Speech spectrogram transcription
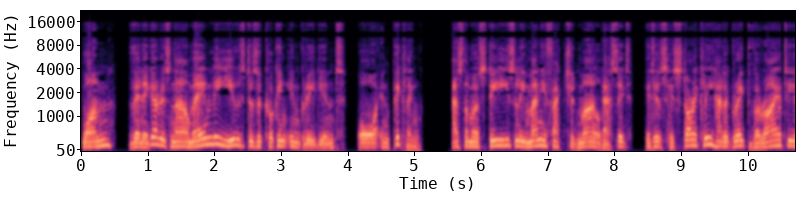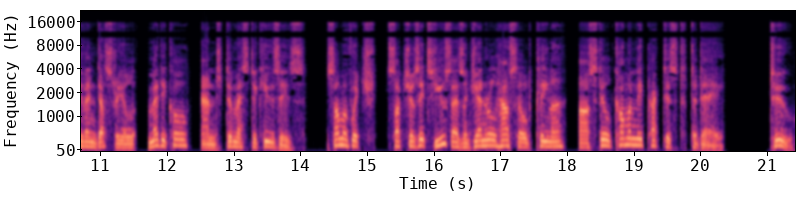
1. Vinegar is now mainly used as a cooking ingredient, or in pickling. As the most easily manufactured mild acid, it has historically had a great variety of industrial, medical, and domestic uses, some of which, such as its use as a general household cleaner, are still commonly practiced today. 2.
